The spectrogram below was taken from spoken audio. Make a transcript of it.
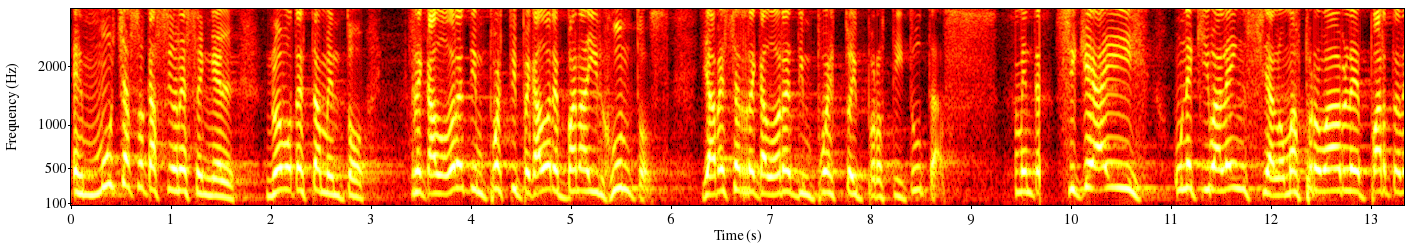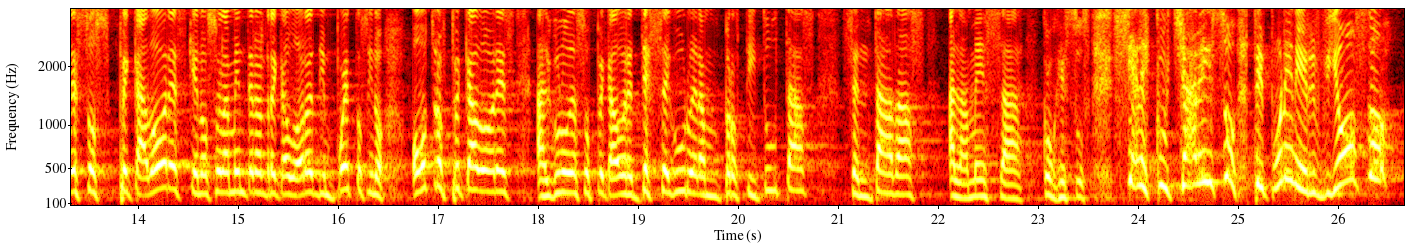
En muchas ocasiones en el Nuevo Testamento, recaudadores de impuestos y pecadores van a ir juntos. Y a veces recaudadores de impuestos y prostitutas. Sí que hay una equivalencia, lo más probable, parte de esos pecadores que no solamente eran recaudadores de impuestos, sino otros pecadores, algunos de esos pecadores de seguro eran prostitutas sentadas a la mesa con Jesús. Si al escuchar eso te pone nervioso,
